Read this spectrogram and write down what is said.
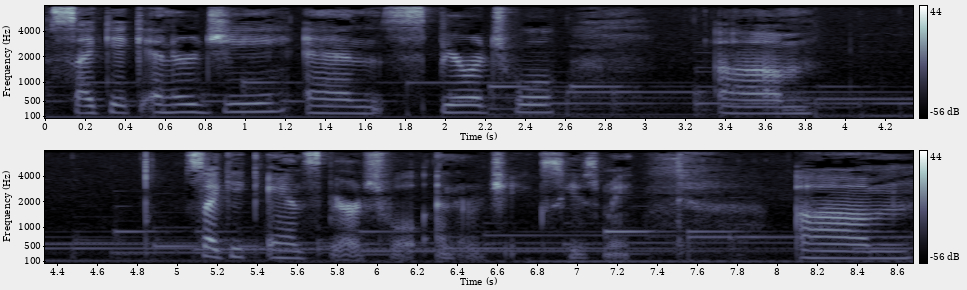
psychic energy and spiritual um, psychic and spiritual energy, excuse me. Um,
